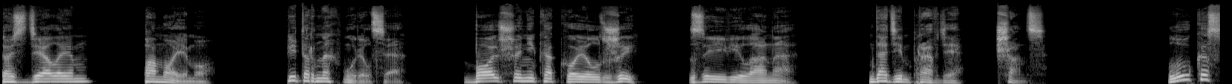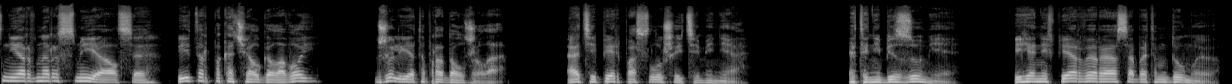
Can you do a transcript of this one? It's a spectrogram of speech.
то сделаем, по-моему». Питер нахмурился. «Больше никакой лжи», — заявила она. «Дадим правде шанс». Лукас нервно рассмеялся, Питер покачал головой, Джульетта продолжила. «А теперь послушайте меня. Это не безумие, и я не в первый раз об этом думаю.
